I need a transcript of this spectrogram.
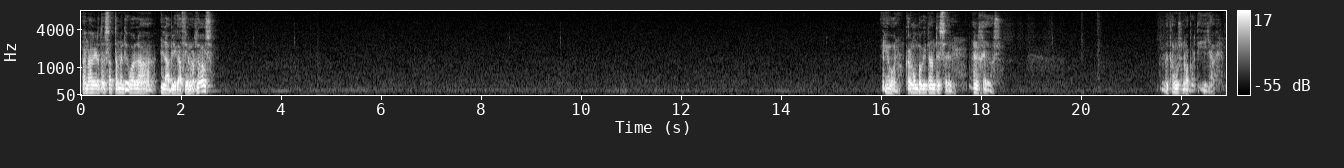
Han abierto exactamente igual la, la aplicación los dos. Y bueno, cargo un poquito antes el, el G2. Empezamos una partidilla a ver.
